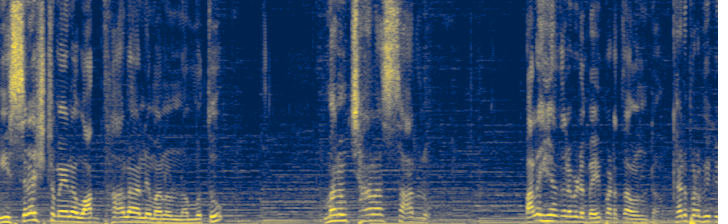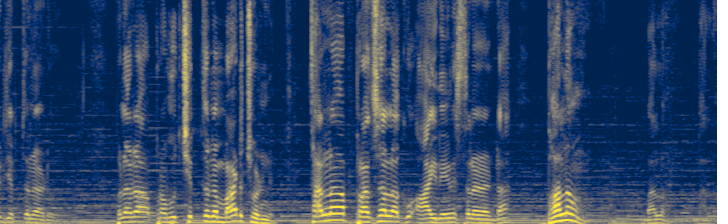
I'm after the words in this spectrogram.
ఈ శ్రేష్టమైన వాగ్దానాన్ని మనం నమ్ముతూ మనం చాలాసార్లు బలహీనతల బిడ్డ భయపడతా ఉంటాం. కానీ ప్రభు ఇక్కడ చెప్తున్నాడు పులరా ప్రభు చెప్తున్న మాట చూడండి. తన ప్రజలకు ఆయన ఏమిస్తున్నాడంట బలం బలం బలం.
